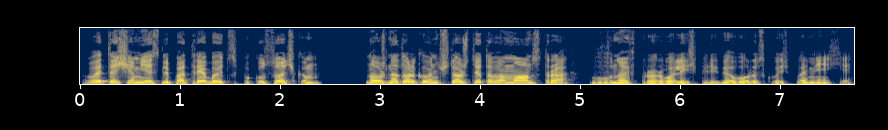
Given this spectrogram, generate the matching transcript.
«Вытащим, если потребуется, по кусочкам. Нужно только уничтожить этого монстра!» Вновь прорвались переговоры сквозь помехи.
